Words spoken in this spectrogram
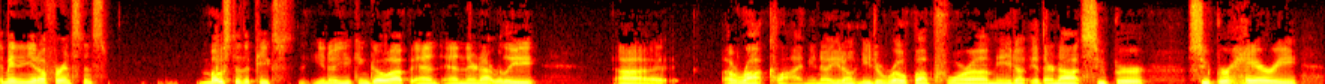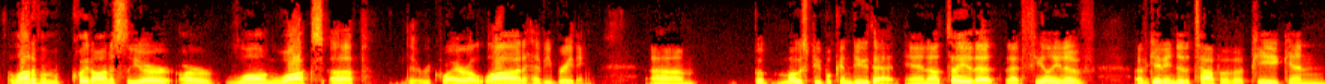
I mean, you know, for instance, most of the peaks, you know, you can go up and and they're not really uh, a rock climb. You know, you don't need to rope up for them. You don't. They're not super super hairy. A lot of them, quite honestly, are are long walks up that require a lot of heavy breathing. Um, but most people can do that, and I'll tell you that that feeling of of getting to the top of a peak and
